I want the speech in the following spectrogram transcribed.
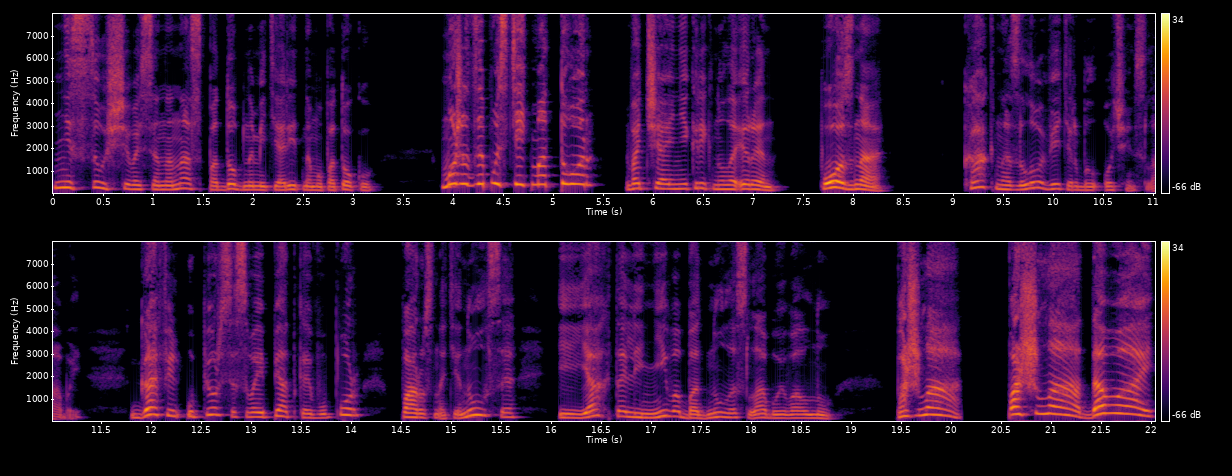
несущегося на нас подобно метеоритному потоку. «Может, запустить мотор?» – в отчаянии крикнула Ирен. «Поздно!» Как назло, ветер был очень слабый. Гафель уперся своей пяткой в упор, парус натянулся, и яхта лениво боднула слабую волну. «Пошла! Пошла! Давай!»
